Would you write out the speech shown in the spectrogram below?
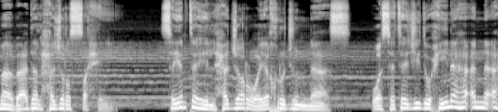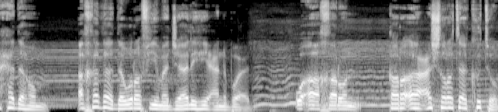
ما بعد الحجر الصحي. سينتهي الحجر ويخرج الناس وستجد حينها أن أحدهم أخذ دور في مجاله عن بعد. وآخر قرأ عشرة كتب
